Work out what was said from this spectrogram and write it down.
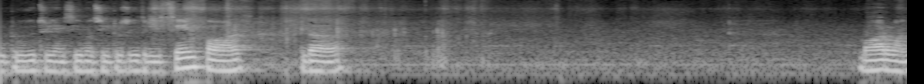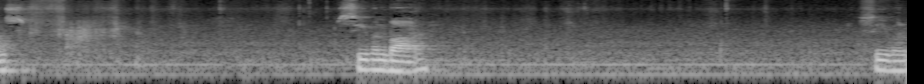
u2 u3 and c1 c2 c3 same for the bar ones. C1 bar c1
